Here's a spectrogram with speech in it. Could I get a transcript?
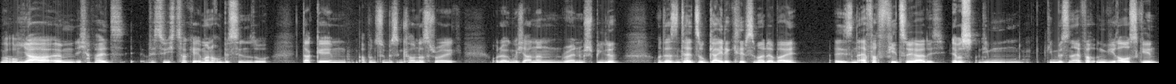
Warum? Ja, ähm, ich habe halt, weißt du, ich zocke ja immer noch ein bisschen so Duck Game, ab und zu ein bisschen Counter-Strike oder irgendwelche anderen random Spiele. Und da sind halt so geile Clips immer dabei. Äh, Die sind einfach viel zu herrlich. Ja, aber Und die, die müssen einfach irgendwie rausgehen.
